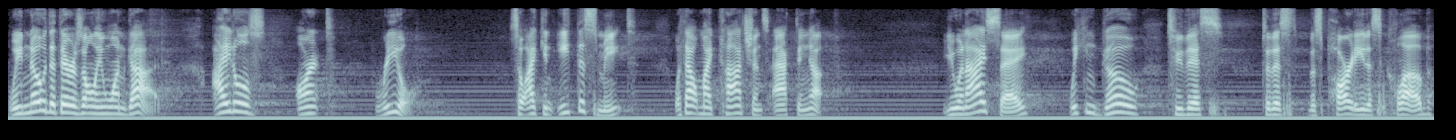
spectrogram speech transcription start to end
we know that there is only one God. Idols aren't real. So I can eat this meat without my conscience acting up. You and I say, we can go to this to this, this party, this club,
